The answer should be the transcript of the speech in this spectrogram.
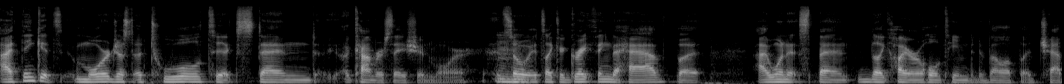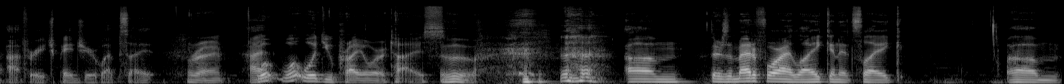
I think it's more just a tool to extend a conversation more. And So it's like a great thing to have, but I wouldn't spend like hire a whole team to develop a chatbot for each page of your website. Right. I- what what would you prioritize? Ooh. um, there's a metaphor I like, and it's like um,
